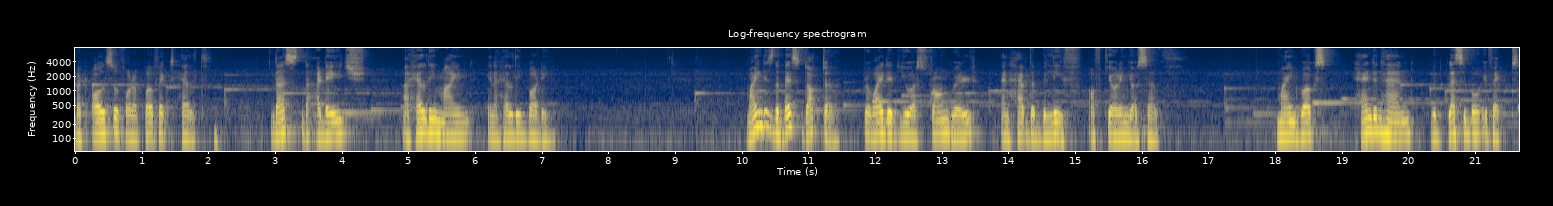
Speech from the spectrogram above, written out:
but also for a perfect health. Thus, the adage, a healthy mind in a healthy body. Mind is the best doctor provided you are strong willed and have the belief of curing yourself. Mind works hand in hand with placebo effect.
